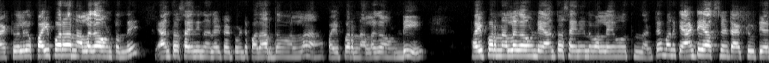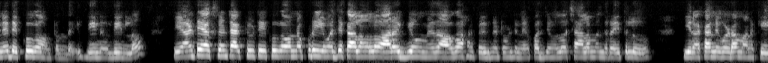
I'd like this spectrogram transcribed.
యాక్చువల్గా పైపొర నల్లగా ఉంటుంది. యాంతోసైనిన్ అనేటటువంటి పదార్థం వల్ల పైపొర నల్లగా ఉండి పైపర్ నల్లగా ఉండి యాంతోసైనిన్ వల్ల ఏమవుతుందంటే మనకి యాంటీ ఆక్సిడెంట్ యాక్టివిటీ అనేది ఎక్కువగా ఉంటుంది దీని దీనిలో. ఈ యాంటీ ఆక్సిడెంట్ యాక్టివిటీ ఎక్కువగా ఉన్నప్పుడు ఈ మధ్య కాలంలో ఆరోగ్యం మీద అవగాహన పెరిగినటువంటి నేపథ్యంలో చాలామంది రైతులు ఈ రకాన్ని కూడా మనకి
